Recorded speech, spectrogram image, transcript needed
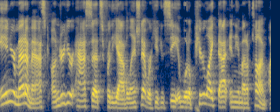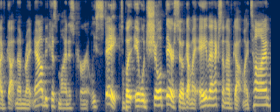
in your MetaMask under your assets for the Avalanche network. You can see it would appear like that in the amount of time. I've got none right now because mine is currently staked, but it would show up there. So I've got my AVAX and I've got my time.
